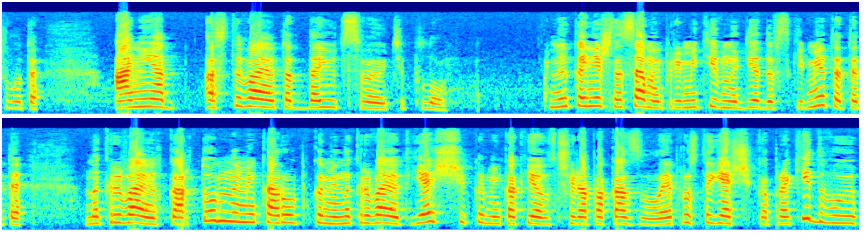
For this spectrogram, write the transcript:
чего-то они остывают, отдают свое тепло. Ну и, конечно, самый примитивный дедовский метод – это накрывают картонными коробками, накрывают ящиками, как я вот вчера показывала. Я просто ящик опрокидываю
